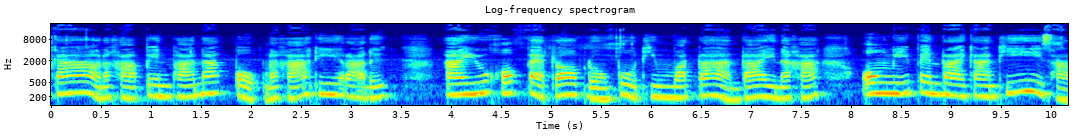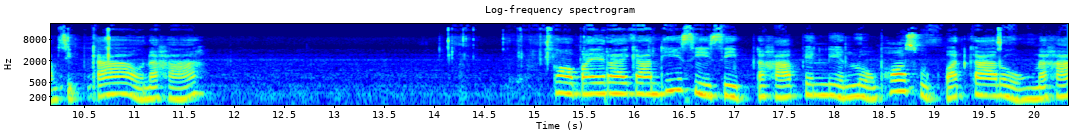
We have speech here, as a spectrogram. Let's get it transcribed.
39 นะคะ เป็นพระนาคปกนะคะ ที่ระลึกอายุครบ 8 รอบหลวงปู่ทิมวัดระหารไร่นะคะ องค์นี้เป็นรายการที่ 39 นะคะ ต่อไปรายการที่ 40 นะคะ เป็นเหรียญหลวงพ่อสุดวัดกาหลงนะคะ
